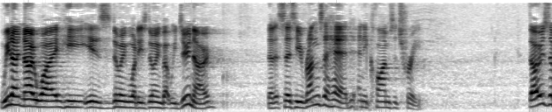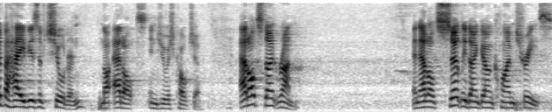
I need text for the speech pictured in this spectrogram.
We don't know why he is doing what he's doing, but we do know that it says he runs ahead and he climbs a tree. Those are behaviors of children, not adults in Jewish culture. Adults don't run. And adults certainly don't go and climb trees.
